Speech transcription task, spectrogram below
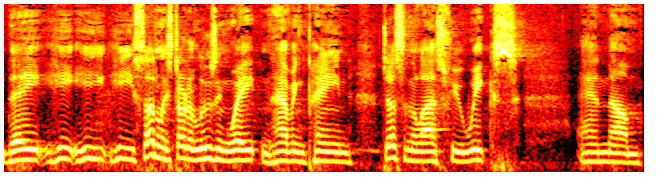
they, he, he, he suddenly started losing weight and having pain just in the last few weeks. And um,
